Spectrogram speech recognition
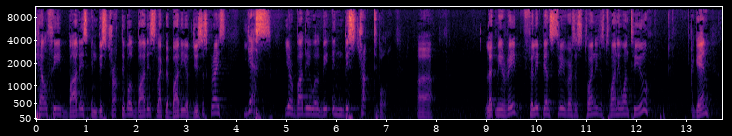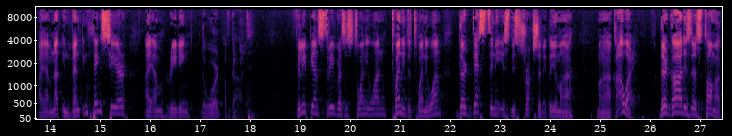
healthy bodies, indestructible bodies like the body of Jesus Christ? Yes, your body will be indestructible. Uh, let me read Philippians 3, verses 20 to 21 to you. Again, I am not inventing things here, I am reading the Word of God. Philippians 3 verses 21, 20 to 21, their destiny is destruction. Ito yung mga, mga kaaway. Their God is their stomach,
